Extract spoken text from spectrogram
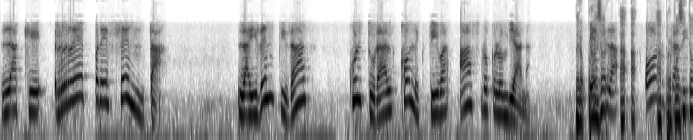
la que representa la identidad cultural colectiva afrocolombiana. Pero, profesor, la a, propósito.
